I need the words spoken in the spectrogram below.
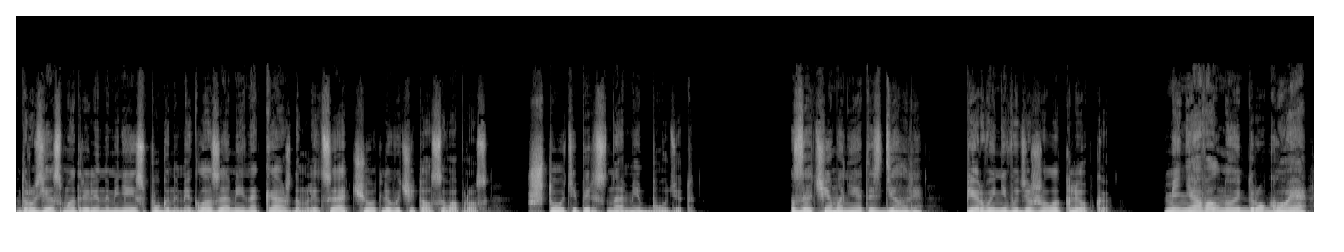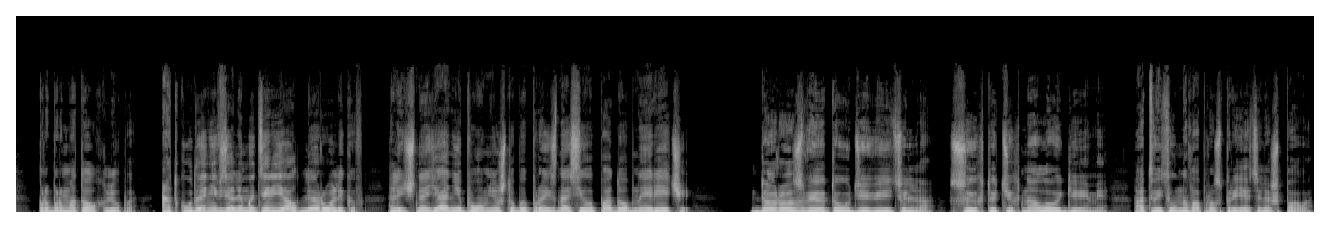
Друзья смотрели на меня испуганными глазами, и на каждом лице отчетливо читался вопрос. «Что теперь с нами будет?» «Зачем они это сделали?» Первой не выдержала Клепка. «Меня волнует другое», — пробормотал Хлюпа. «Откуда они взяли материал для роликов? Лично я не помню, чтобы произносил подобные речи». «Да разве это удивительно? С их-то технологиями», — ответил на вопрос приятеля Шпала.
